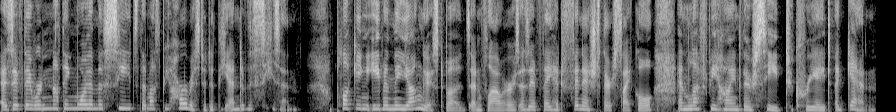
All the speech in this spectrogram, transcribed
as if they were nothing more than the seeds that must be harvested at the end of the season, plucking even the youngest buds and flowers as if they had finished their cycle and left behind their seed to create again.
